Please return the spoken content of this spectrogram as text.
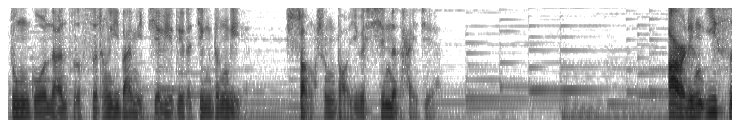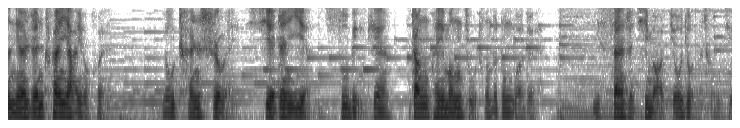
中国男子四乘一百米接力队的竞争力上升到一个新的台阶。二零一四年仁川亚运会，由陈世伟、谢震业、苏炳添、张培萌组成的中国队，以三十七秒九九的成绩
